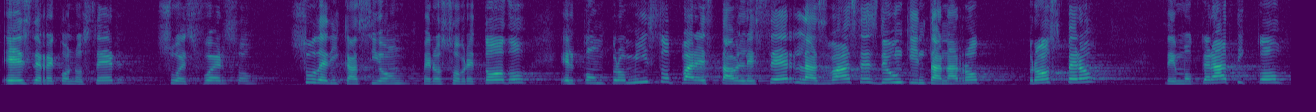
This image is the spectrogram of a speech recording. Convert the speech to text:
Es de reconocer su esfuerzo, su dedicación, pero sobre todo el compromiso para establecer las bases de un Quintana Roo próspero, democrático,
